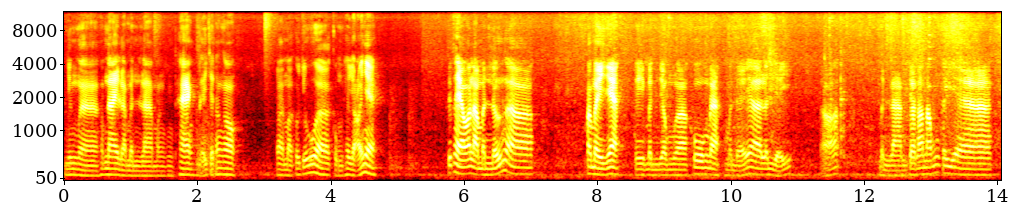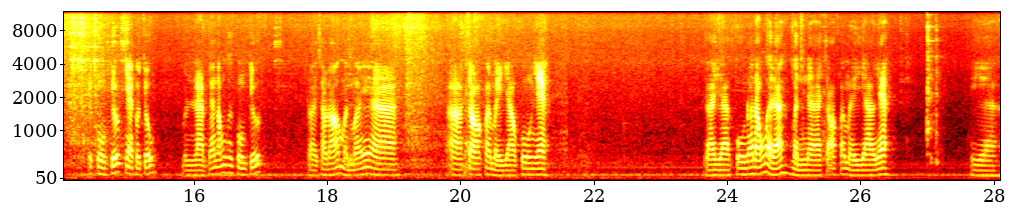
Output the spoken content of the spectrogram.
Nhưng mà hôm nay là mình làm bằng than để cho nó ngon. Rồi mời cô chú à, cùng theo dõi nha. Tiếp theo là mình nướng khoai mì nha. Thì mình dùng khuôn nè mình để lên dĩ đó. Mình làm cho nó nóng cái cái khuôn trước nha cô chú. Mình làm cho nóng cái khuôn trước. Rồi sau đó mình mới à, à, cho khoai mì vào khuôn nha rồi giờ khuôn nó nóng rồi đó mình à, cho khoai mì vào nha. Thì à,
